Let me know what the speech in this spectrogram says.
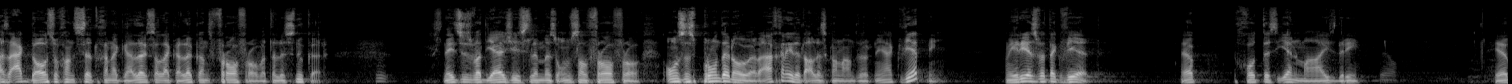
as ek daarso gaan sit, gaan ek hulle sal ek hulle kan vra vra wat hulle snoeker. Dis net soos wat jy as jy slim is, ons sal vra vra. Ons is pronde daaroor. Ek gaan nie dit alles kan antwoord nie. Ek weet nie. Maar hierdie is wat ek weet. Ja, God is een, maar hy is 3. Ja. Ja,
